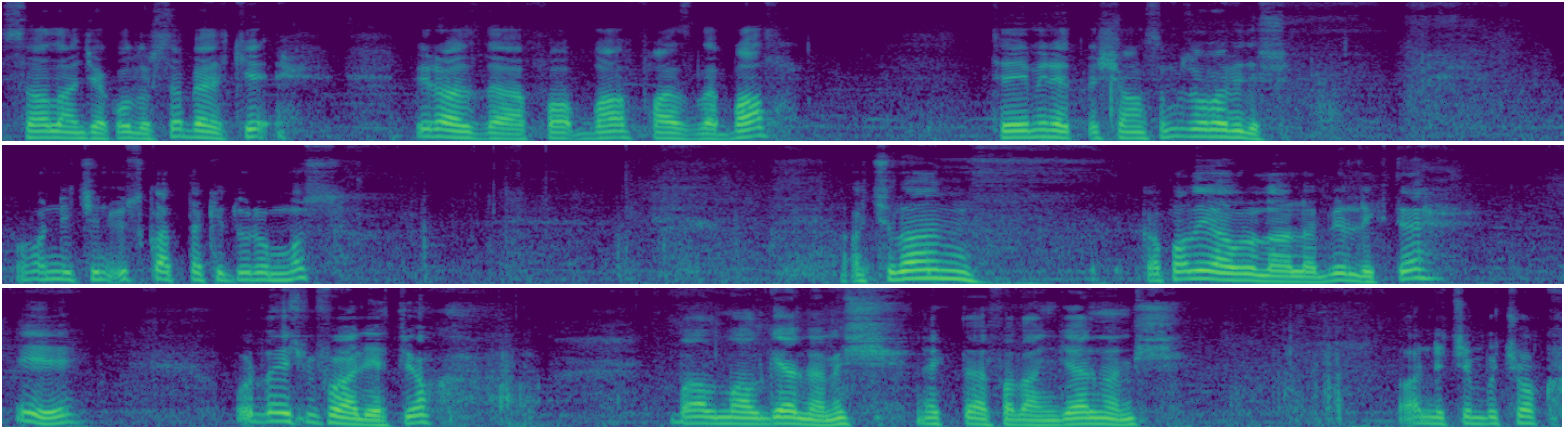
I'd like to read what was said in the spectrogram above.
sağlanacak olursa belki biraz daha fa- fazla bal temin etme şansımız olabilir. Onun için üst kattaki durumumuz açılan kapalı yavrularla birlikte iyi. Burada hiçbir faaliyet yok. Bal mal gelmemiş. Nektar falan gelmemiş. Onun için bu çok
